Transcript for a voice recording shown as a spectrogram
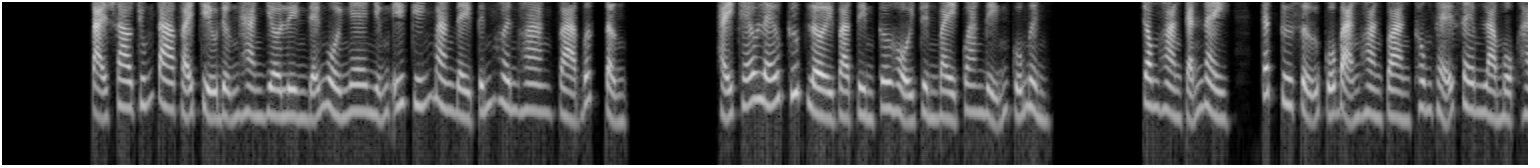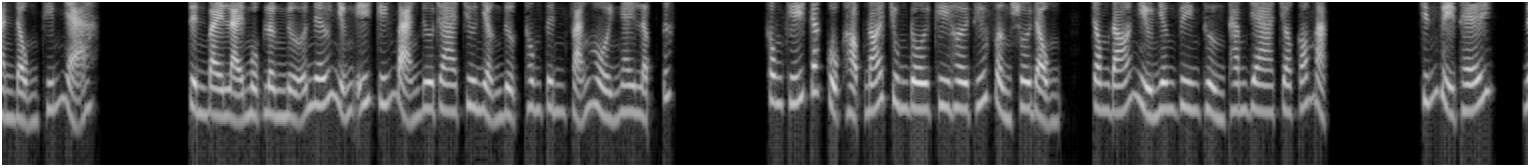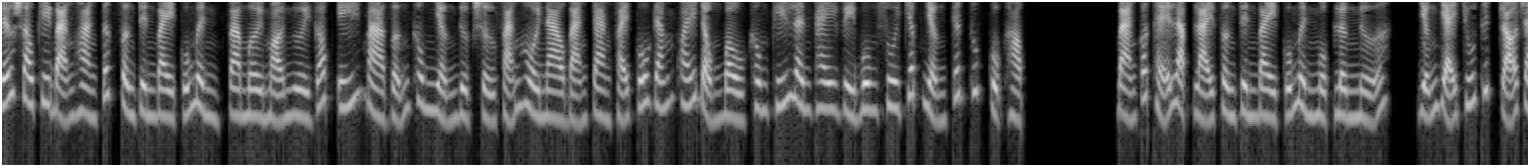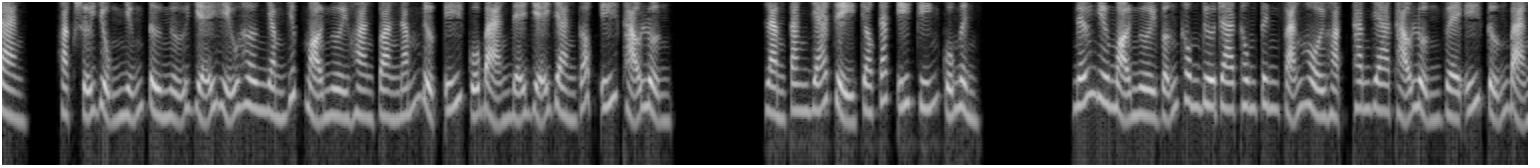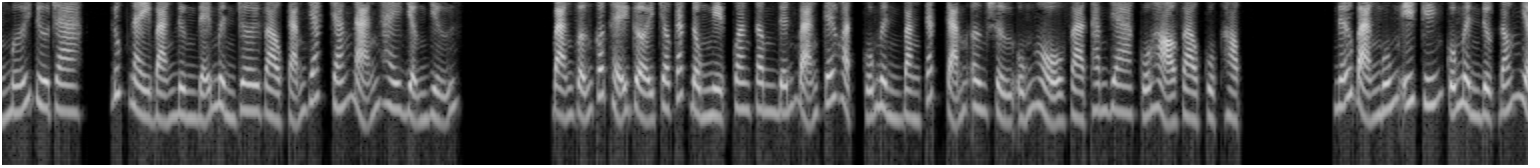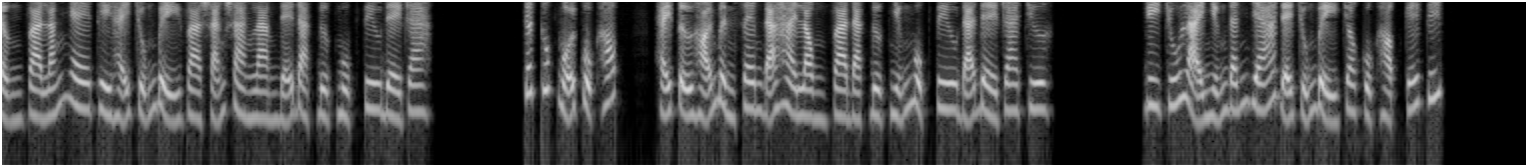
Tại sao chúng ta phải chịu đựng hàng giờ liền để ngồi nghe những ý kiến mang đầy tính huênh hoang và bất tận? Hãy khéo léo cướp lời và tìm cơ hội trình bày quan điểm của mình. Trong hoàn cảnh này, cách cư xử của bạn hoàn toàn không thể xem là một hành động khiếm nhã. Trình bày lại một lần nữa nếu những ý kiến bạn đưa ra chưa nhận được thông tin phản hồi ngay lập tức. Không khí các cuộc họp nói chung đôi khi hơi thiếu phần sôi động, trong đó nhiều nhân viên thường tham gia cho có mặt. Chính vì thế, nếu sau khi bạn hoàn tất phần trình bày của mình và mời mọi người góp ý mà vẫn không nhận được sự phản hồi nào bạn càng phải cố gắng khuấy động bầu không khí lên thay vì buông xuôi chấp nhận kết thúc cuộc họp. Bạn có thể lặp lại phần trình bày của mình một lần nữa, dẫn giải chú thích rõ ràng, hoặc sử dụng những từ ngữ dễ hiểu hơn nhằm giúp mọi người hoàn toàn nắm được ý của bạn để dễ dàng góp ý thảo luận. Làm tăng giá trị cho các ý kiến của mình. Nếu như mọi người vẫn không đưa ra thông tin phản hồi hoặc tham gia thảo luận về ý tưởng bạn mới đưa ra, lúc này bạn đừng để mình rơi vào cảm giác chán nản hay giận dữ. Bạn vẫn có thể gợi cho các đồng nghiệp quan tâm đến bản kế hoạch của mình bằng cách cảm ơn sự ủng hộ và tham gia của họ vào cuộc họp. Nếu bạn muốn ý kiến của mình được đón nhận và lắng nghe thì hãy chuẩn bị và sẵn sàng làm để đạt được mục tiêu đề ra. Kết thúc mỗi cuộc họp, hãy tự hỏi mình xem đã hài lòng và đạt được những mục tiêu đã đề ra chưa. Ghi chú lại những đánh giá để chuẩn bị cho cuộc họp kế tiếp.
